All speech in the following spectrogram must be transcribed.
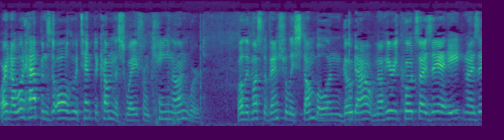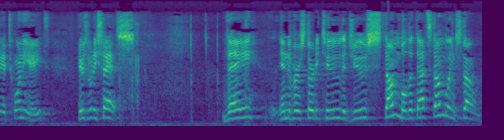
All right, now what happens to all who attempt to come this way from Cain onward? Well, they must eventually stumble and go down. Now, here he quotes Isaiah 8 and Isaiah 28. Here's what he says they, into verse 32, the Jews stumbled at that stumbling stone.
